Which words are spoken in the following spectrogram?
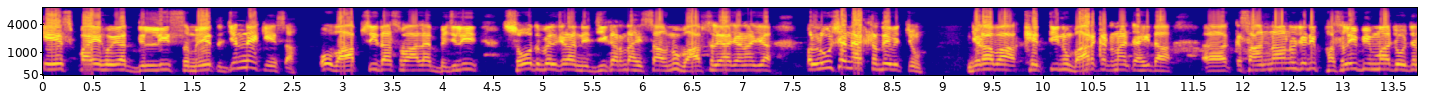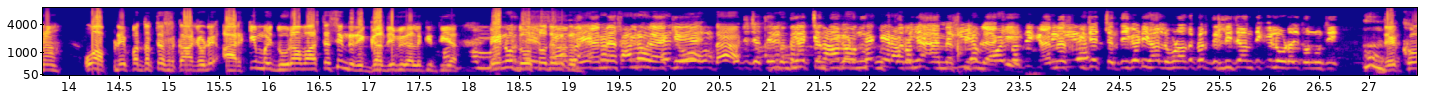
ਕੇਸ ਪਾਏ ਹੋਏ ਆ ਦਿੱਲੀ ਸਮੇਤ, ਜਿੰਨੇ ਕੇਸ ਆ, ਉਹ ਵਾਪਸੀ ਦਾ ਸਵਾਲ ਹੈ। ਬਿਜਲੀ ਸੋਧ ਬਿੱਲ ਜਿਹੜਾ ਨਿੱਜੀਕਰਨ ਦਾ ਹਿੱਸਾ, ਉਹਨੂੰ ਵਾਪਸ ਲਿਆ ਜਾਣਾ ਜਾਂ ਪੋਲੂਸ਼ਨ ਐਕਟ ਦੇ ਵਿੱਚੋਂ ਜਿਹੜਾ ਵਾ ਖੇਤੀ ਨੂੰ ਬਾਹਰ ਕੱਢਣਾ ਚਾਹੀਦਾ। ਕਿਸਾਨਾਂ ਨੂੰ ਜਿਹੜੀ ਫਸਲੀ ਬੀਮਾ ਯੋਜਨਾ ਉਹ ਆਪਣੇ ਪੱਧਰ ਤੇ ਸਰਕਾਰ ਜੋੜੇ ਆਰਕੀ ਮਜ਼ਦੂਰਾਂ ਵਾਸਤੇ ਅਸੀਂ ਨਰੇਗਾ ਦੀ ਵੀ ਗੱਲ ਕੀਤੀ ਆ। ਇਹਨੂੰ 200 ਦਿਨ ਕਰ ਐਮਐਸਪੀ ਨੂੰ ਲੈ ਕੇ ਕੁਝ ਜਥੇਬੰਦੀਆਂ ਚੰਡੀਗੜ੍ਹ ਨੂੰ ਕਰ ਰਹੀਆਂ ਐਮਐਸਪੀ ਨੂੰ ਲੈ ਕੇ। ਐਮਐਸਪੀ ਜੇ ਚੰਡੀਗੜ੍ਹ ਹੀ ਹੱਲ ਹੋਣਾ ਤਾਂ ਫਿਰ ਦਿੱਲੀ ਜਾਣ ਦੀ ਕੀ ਲੋੜ ਹੈ ਜੀ ਤੁਹਾਨੂੰ ਜੀ? ਦੇਖੋ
